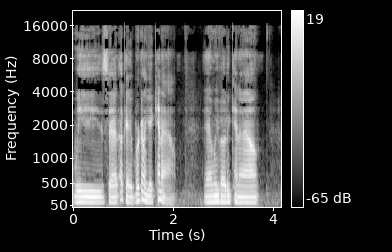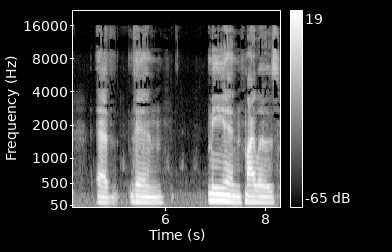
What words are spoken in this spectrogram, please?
we said, okay, we're going to get Kenna out. And we voted Kenna out. Uh, then me and Milo's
